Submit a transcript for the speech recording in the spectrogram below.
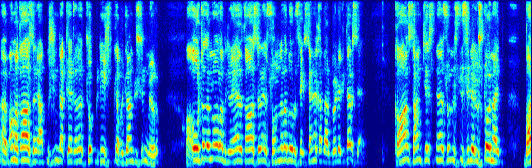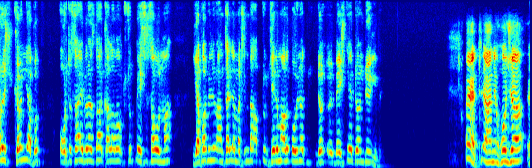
Ama Galatasaray 60. dakikaya kadar çok bir değişiklik yapacağını düşünmüyorum. Orada da ne olabilir? Eğer Galatasaray sonlara doğru 80'e kadar böyle giderse Kaan Sanchez Nelson üçlüsüyle üçlü oynayıp Barış Kön yapıp orta sahayı biraz daha kalabalık tutup beşli savunma yapabilir Antalya maçında Abdülkerim'i alıp oyuna dö- beşliğe döndüğü gibi. Evet yani hoca e,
